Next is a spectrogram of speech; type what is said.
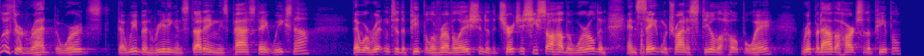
Luther had read the words that we've been reading and studying these past eight weeks now that were written to the people of Revelation, to the churches. She saw how the world and, and Satan were trying to steal the hope away, rip it out of the hearts of the people.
